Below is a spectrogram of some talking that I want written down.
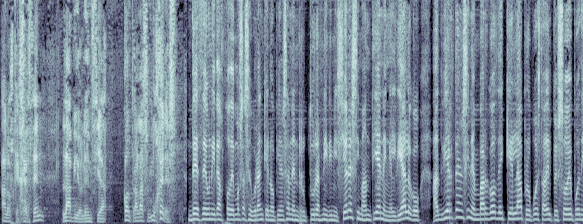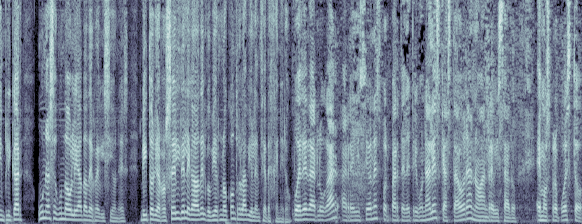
a los que ejercen la violencia contra las mujeres. Desde Unidas Podemos aseguran que no piensan en rupturas ni dimisiones y mantienen el diálogo. Advierten, sin embargo, de que la propuesta del PSOE puede implicar una segunda oleada de revisiones. Victoria Rosell, delegada del Gobierno contra la violencia de género. Puede dar lugar a revisiones por parte de tribunales que hasta ahora no han revisado. Hemos propuesto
